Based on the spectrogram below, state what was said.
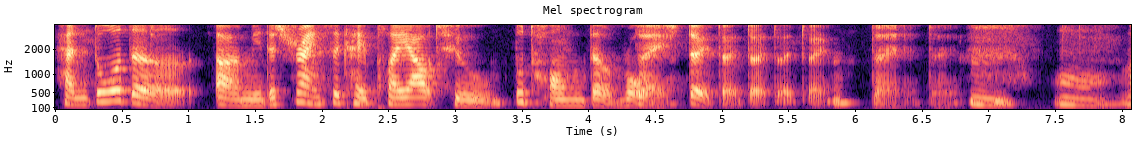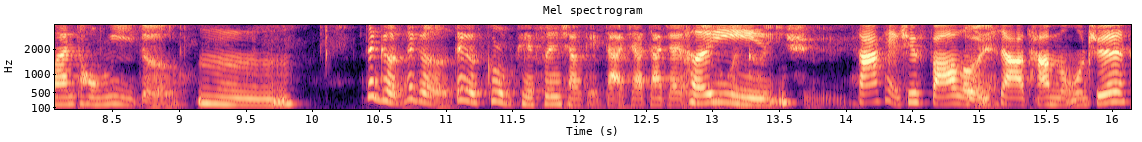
很多的呃，你的 strength 是可以 play out to 不同的 roles。对，对，对，对，对，对，对，对，嗯。嗯，蛮同意的，嗯。那个、那个、那个 group 可以分享给大家，大家可以去，大家可以去 follow 一下他们。我觉得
